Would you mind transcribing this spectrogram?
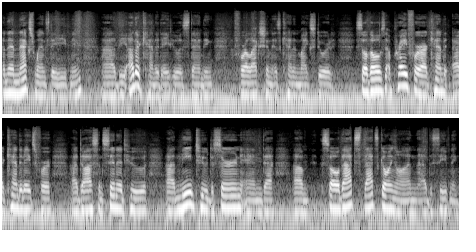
And then next Wednesday evening, uh, the other candidate who is standing for election is Canon Mike Stewart. So those uh, pray for our, our candidates for uh, diocesan Synod who uh, need to discern, and um, so that's that's going on this evening.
